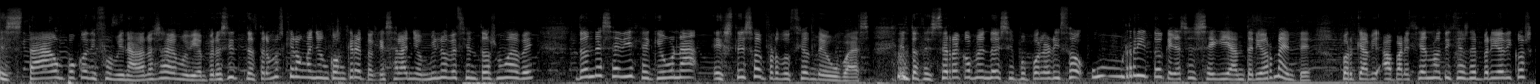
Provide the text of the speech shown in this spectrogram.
está un poco difuminada, no se sabe muy bien, pero sí nos tenemos que ir a un año en concreto, que es el año 1909, donde se dice que hubo un exceso de producción de uvas. Entonces se recomendó y se popularizó un rito que ya se seguía anteriormente, porque había- aparecían noticias de periódicos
